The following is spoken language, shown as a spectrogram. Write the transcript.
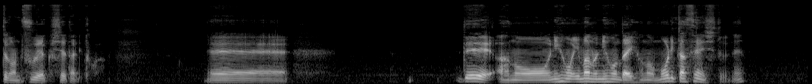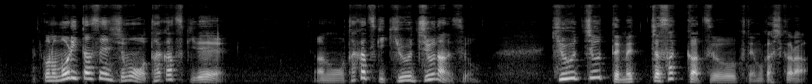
とかの通訳してたりとか。えー、で、あのー、日本、今の日本代表の森田選手というね、この森田選手も高槻で、あの、高槻宮中なんですよ。宮中ってめっちゃサッカー強くて、昔から。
